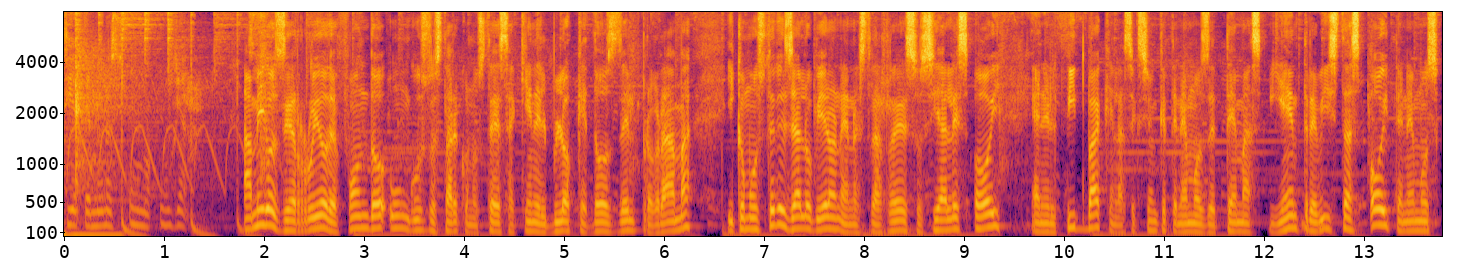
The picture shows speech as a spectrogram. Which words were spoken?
Siete menos uno, huyan. Amigos de Ruido de Fondo, un gusto estar con ustedes aquí en el bloque 2 del programa. Y como ustedes ya lo vieron en nuestras redes sociales, hoy en el feedback, en la sección que tenemos de temas y entrevistas, hoy tenemos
